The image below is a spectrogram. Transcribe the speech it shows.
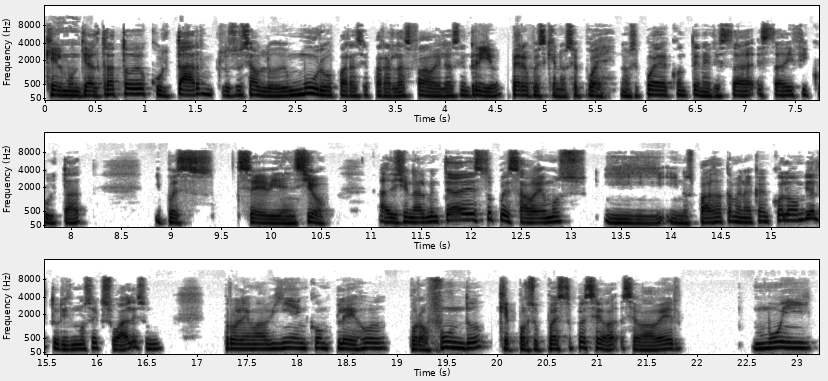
que el Mundial trató de ocultar, incluso se habló de un muro para separar las favelas en Río, pero pues que no se puede, no se puede contener esta, esta dificultad y pues se evidenció. Adicionalmente a esto, pues sabemos y, y nos pasa también acá en Colombia, el turismo sexual es un problema bien complejo, profundo, que por supuesto pues se va, se va a ver muy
